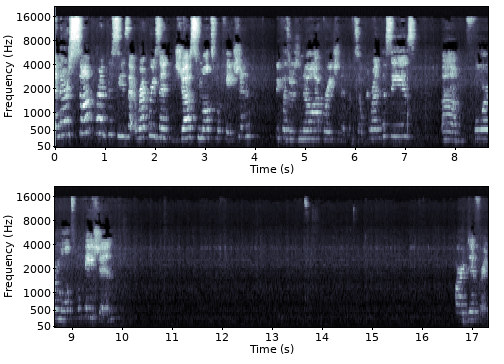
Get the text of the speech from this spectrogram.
And there are some parentheses that represent just multiplication because there's no operation in them. So parentheses um, for multiplication are different.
